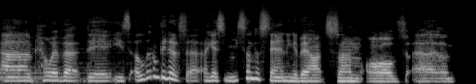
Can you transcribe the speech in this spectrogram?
Um, however, there is a little bit of, uh, I guess, misunderstanding about some of um,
